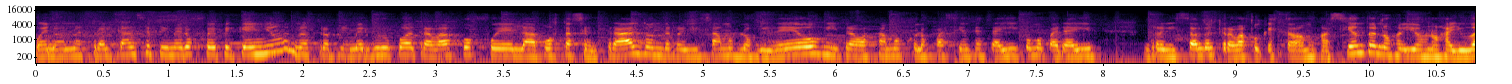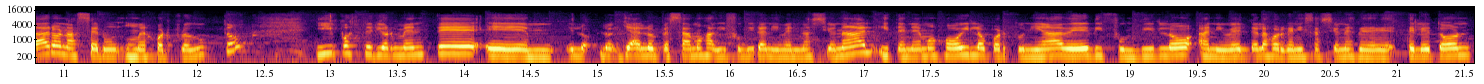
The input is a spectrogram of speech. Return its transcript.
Bueno, nuestro alcance primero fue pequeño. Nuestro primer grupo de trabajo fue la posta central, donde revisamos los videos y trabajamos con los pacientes de ahí como para ir revisando el trabajo que estábamos haciendo. Nos, ellos nos ayudaron a hacer un, mejor producto y posteriormente em, ya lo empezamos a difundir a nivel nacional y tenemos hoy la oportunidad de difundirlo a nivel de las organizaciones de Teletón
